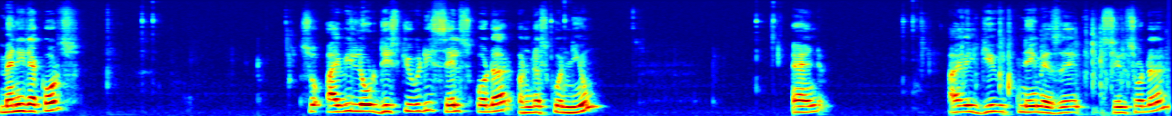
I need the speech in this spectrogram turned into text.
many records. So I will load this QVD sales order underscore new and I will give it name as a sales order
